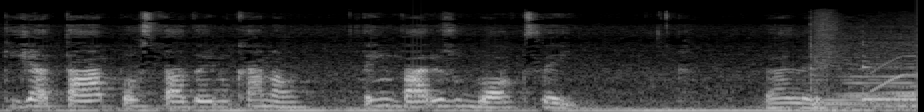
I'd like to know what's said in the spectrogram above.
que já tá postado aí no canal. Tem vários unboxings aí. Valeu!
